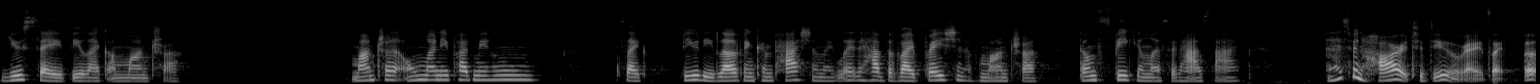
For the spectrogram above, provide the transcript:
you say be like a mantra. Mantra, Om Mani Padme Hum. It's like beauty, love, and compassion. Like let it have the vibration of mantra. Don't speak unless it has that. And that's been hard to do, right? It's like, uh,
